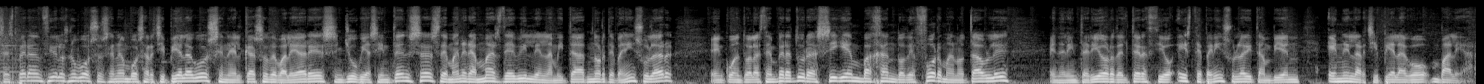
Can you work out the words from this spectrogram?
Se esperan cielos nubosos en ambos archipiélagos, en el caso de Baleares lluvias intensas de manera más débil en la mitad norte peninsular. En cuanto a las temperaturas siguen bajando de forma notable en el interior del tercio este peninsular y también en el archipiélago balear.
